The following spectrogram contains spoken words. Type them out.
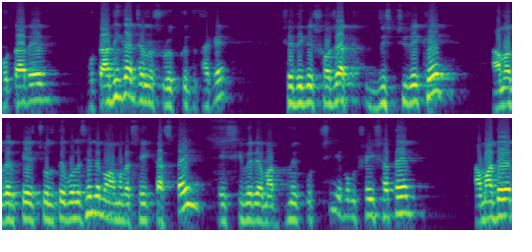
ভোটারের ভোটাধিকার যেন সুরক্ষিত থাকে, সেদিকে সজাগ দৃষ্টি রেখে আমাদেরকে চলতে বলেছেন এবং আমরা সেই কাজটাই এই শিবিরের মাধ্যমে করছি এবং সেই সাথে আমাদের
